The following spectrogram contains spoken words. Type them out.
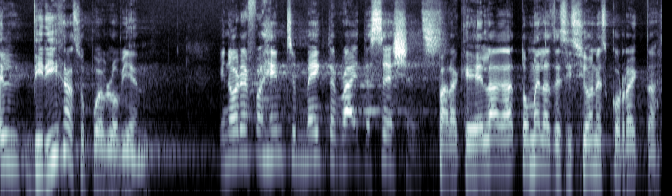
él dirija a su pueblo bien, in order for him to make the right decisions. para que él haga, tome las decisiones correctas.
